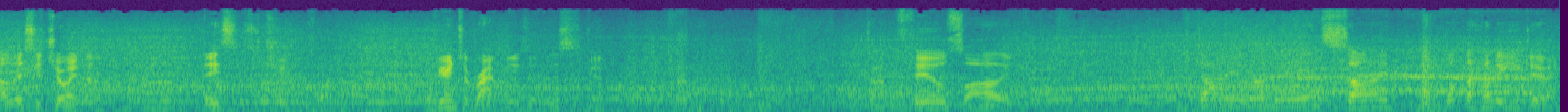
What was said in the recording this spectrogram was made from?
Oh, this is Joy now. This is a tune. If you're into rap music, this is good. Trying to feel like dying on the inside. What the hell are you doing?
